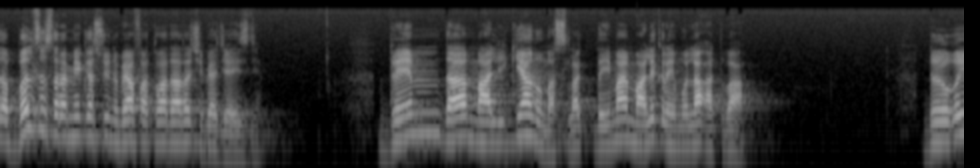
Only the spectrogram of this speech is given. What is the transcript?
د بل څه سره میکس وي نو بیا فتوا دا ده چې بیا جایز دي دویم د مالکیانو مسلک د امام مالک رحم الله اتباع دغه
